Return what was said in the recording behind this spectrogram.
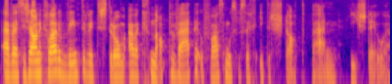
Aber es ist auch nicht klar, im Winter wird der Strom auch knapp werden. Auf was muss man sich in der Stadt Bern einstellen?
